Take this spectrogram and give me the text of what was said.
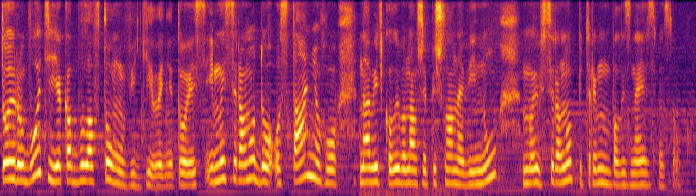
той роботі, яка була в тому відділенні. Тобто, і ми все одно до останнього, навіть коли вона вже пішла на війну, ми все одно підтримували з нею зв'язок.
